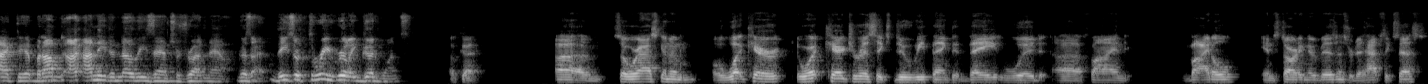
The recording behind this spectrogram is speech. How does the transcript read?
I did, but I'm I, I need to know these answers right now because I, these are three really good ones. Okay. Um, so we're asking them well, what char- what characteristics do we think that they would uh, find vital in starting their business or to have success?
